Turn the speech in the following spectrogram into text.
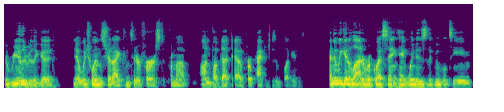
the really, really good, you know, which ones should I consider first from a on pub.dev for packages and plugins. And then we get a lot of requests saying, hey, when is the Google team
